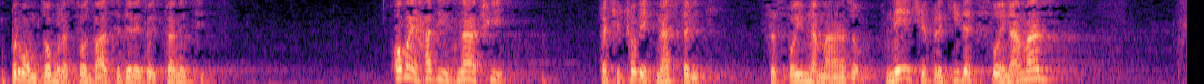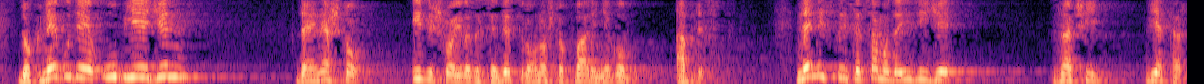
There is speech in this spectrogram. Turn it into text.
u prvom tomu na 129. stranici ovaj hadis znači da će čovjek nastaviti sa svojim namazom. Neće prekidati svoj namaz dok ne bude ubijeđen da je nešto izišlo ili da se desilo ono što kvari njegov abdest. Ne misli se samo da iziđe, znači, vjetar,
